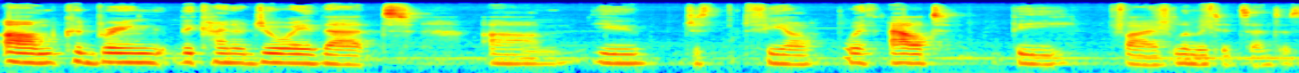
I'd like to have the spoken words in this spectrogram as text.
um, could bring the kind of joy that um, you just feel without the five limited senses.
